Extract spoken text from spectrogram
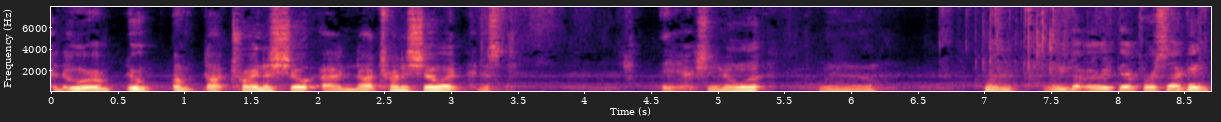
I do I'm not trying to show I'm not trying to show it I just hey, actually you know what well, hmm, leave that right there for a second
